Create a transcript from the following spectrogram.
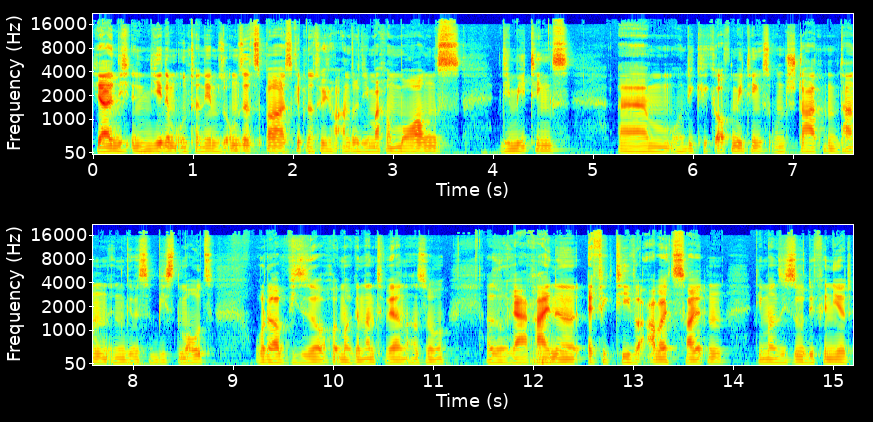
ja nicht in jedem Unternehmen so umsetzbar. Es gibt natürlich auch andere, die machen morgens die Meetings ähm, und die Kick-Off-Meetings und starten dann in gewisse Beast-Modes oder wie sie auch immer genannt werden. Also also reine effektive Arbeitszeiten, die man sich so definiert.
